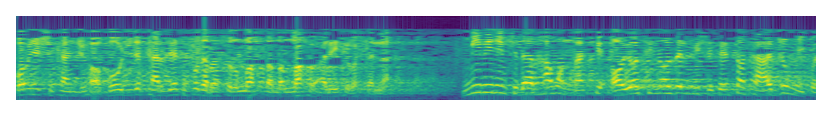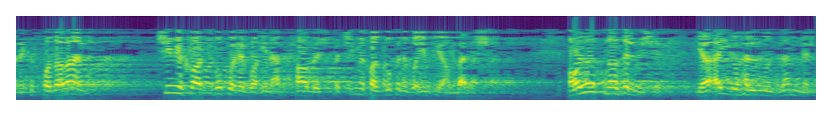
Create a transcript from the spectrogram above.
با این شکنجه ها با وجود تربیت خود رسول الله صلی الله علیه و سلم. می‌بینیم که در همون مکه آیاتی نازل میشه که انسان تعجب می‌کنه که خداوند چی می‌خواد بکنه با این اصحابش و چی می‌خواد بکنه با این پیامبرش. آیات نازل میشه. یا ایها المزمل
